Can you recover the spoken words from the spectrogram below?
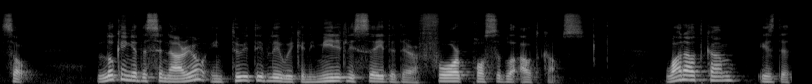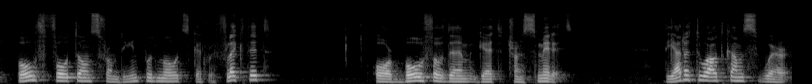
So, looking at the scenario, intuitively we can immediately say that there are four possible outcomes. One outcome is that both photons from the input modes get reflected, or both of them get transmitted. The other two outcomes where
